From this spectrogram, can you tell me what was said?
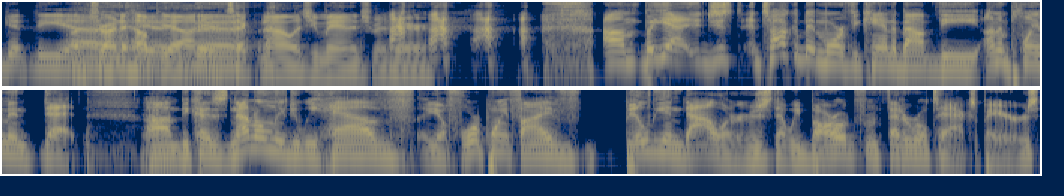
get the. I'm uh, trying to help the- you out the- your technology management here. um, but yeah, just talk a bit more if you can about the unemployment debt, um, because not only do we have you know 4.5 billion dollars that we borrowed from federal taxpayers,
